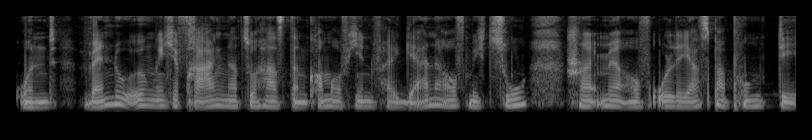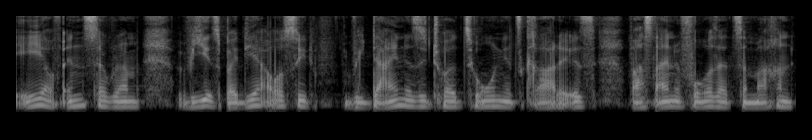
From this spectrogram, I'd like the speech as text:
Und wenn du irgendwelche Fragen dazu hast, dann komm auf jeden Fall gerne auf mich zu, schreib mir auf olejasper.de auf Instagram, wie es bei dir aussieht, wie deine Situation jetzt gerade ist, was deine Vorsätze machen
